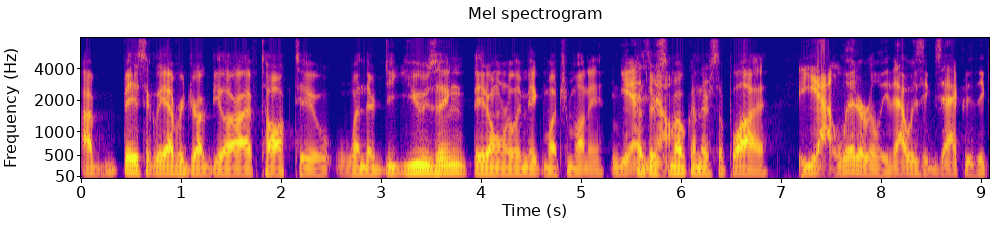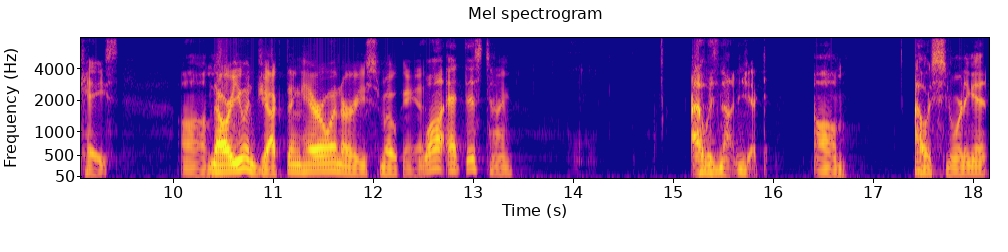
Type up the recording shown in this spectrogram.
I basically every drug dealer I've talked to, when they're de- using, they don't really make much money. Yeah, because they're no. smoking their supply. yeah, literally, that was exactly the case. now, are you injecting heroin or are you smoking it? Well, at this time, I was not injecting. Um, I was snorting it,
